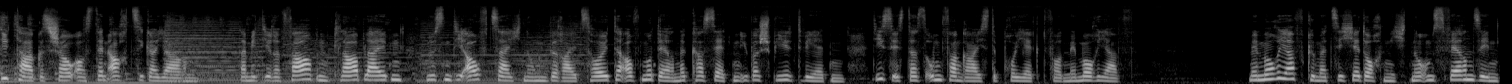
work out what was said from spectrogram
Die Tagesschau aus den 80er Jahren. Damit ihre Farben klar bleiben, müssen die Aufzeichnungen bereits heute auf moderne Kassetten überspielt werden. Dies ist das umfangreichste Projekt von Memoriav. Memoriav kümmert sich jedoch nicht nur ums Fernsehen,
